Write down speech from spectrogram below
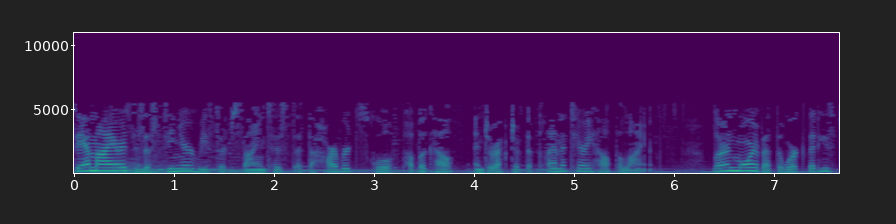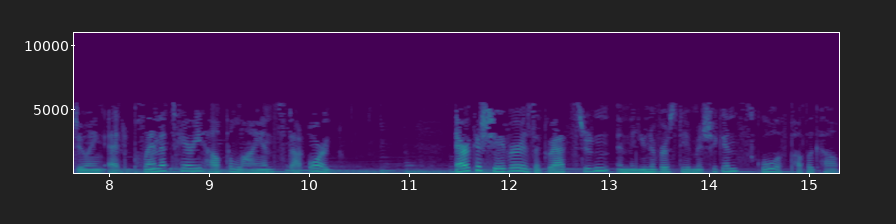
Sam Myers is a senior research scientist at the Harvard School of Public Health and director of the Planetary Health Alliance. Learn more about the work that he's doing at planetaryhealthalliance.org. Erika Shaver is a grad student in the University of Michigan School of Public Health.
